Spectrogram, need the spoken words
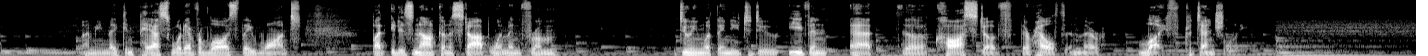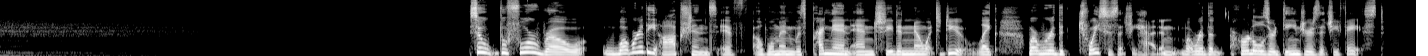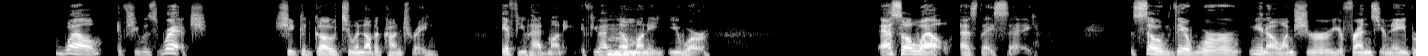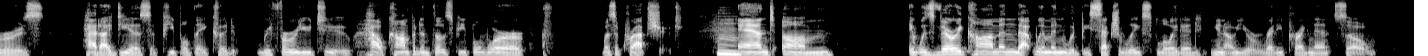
I mean, they can pass whatever laws they want, but it is not going to stop women from doing what they need to do, even at the cost of their health and their life, potentially. So before Roe, what were the options if a woman was pregnant and she didn't know what to do? Like, what were the choices that she had and what were the hurdles or dangers that she faced? Well, if she was rich, she could go to another country if you had money. If you had mm. no hmm. money, you were SOL, as they say. So there were, you know, I'm sure your friends, your neighbors, had ideas of people they could refer you to. How competent those people were was a crapshoot. Hmm. And um, it was very common that women would be sexually exploited. You know, you're already pregnant, so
